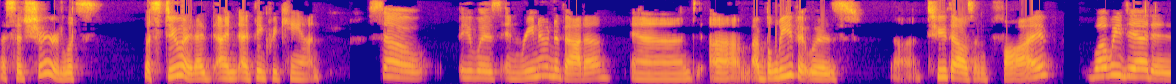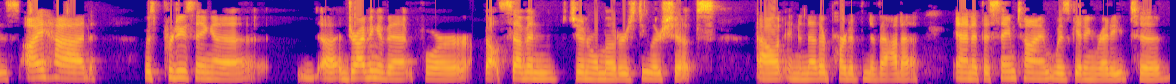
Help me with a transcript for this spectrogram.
I said, sure, let's, let's do it. I, I, I think we can. So it was in Reno, Nevada, and um, I believe it was uh, 2005. What we did is I had was producing a, a driving event for about seven General Motors dealerships out in another part of Nevada, and at the same time was getting ready to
